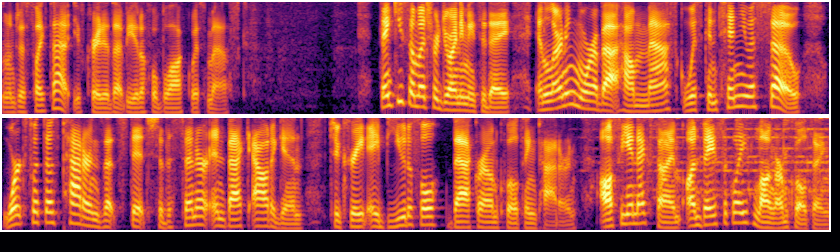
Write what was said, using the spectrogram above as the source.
and just like that, you've created that beautiful block with mask. Thank you so much for joining me today and learning more about how mask with continuous sew works with those patterns that stitch to the center and back out again to create a beautiful background quilting pattern. I'll see you next time on Basically Long Arm Quilting.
